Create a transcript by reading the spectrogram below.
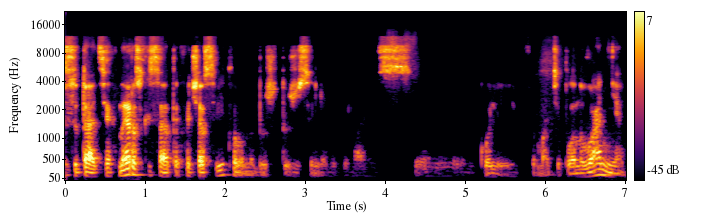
ситуаціях не розкисати, хоча світло воно дуже дуже сильно вибиває з е, колії в форматі планування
